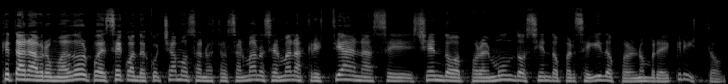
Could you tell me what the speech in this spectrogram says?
Qué tan abrumador puede ser cuando escuchamos a nuestros hermanos y hermanas cristianas eh, yendo por el mundo siendo perseguidos por el nombre de Cristo.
